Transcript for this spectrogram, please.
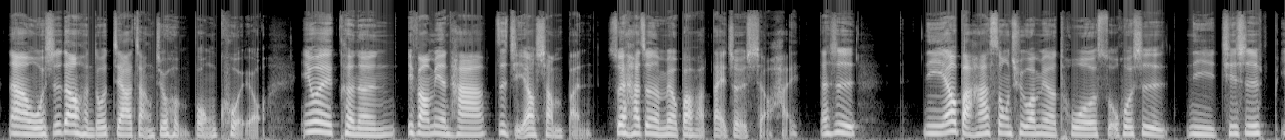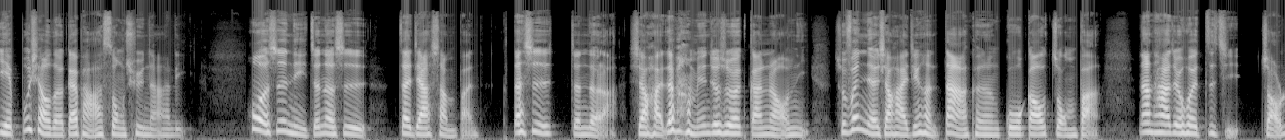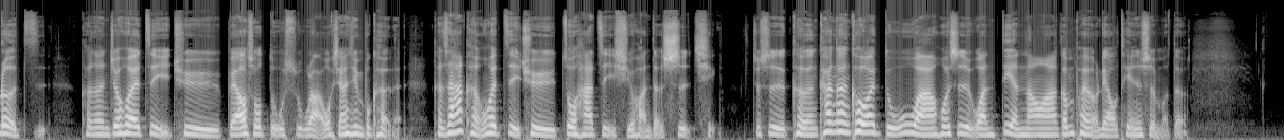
那我知道很多家长就很崩溃哦，因为可能一方面他自己要上班，所以他真的没有办法带这个小孩，但是。你要把他送去外面的托儿所，或是你其实也不晓得该把他送去哪里，或者是你真的是在家上班，但是真的啦，小孩在旁边就是会干扰你，除非你的小孩已经很大，可能国高中吧，那他就会自己找乐子，可能就会自己去，不要说读书啦，我相信不可能，可是他可能会自己去做他自己喜欢的事情，就是可能看看课外读物啊，或是玩电脑啊，跟朋友聊天什么的。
